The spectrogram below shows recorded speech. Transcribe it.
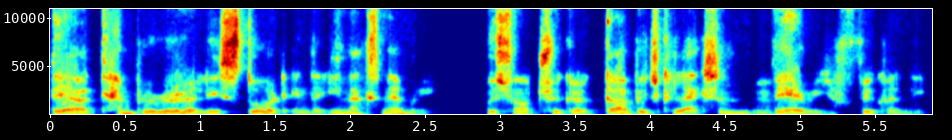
they are temporarily stored in the Emacs memory which will trigger garbage collection very frequently.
